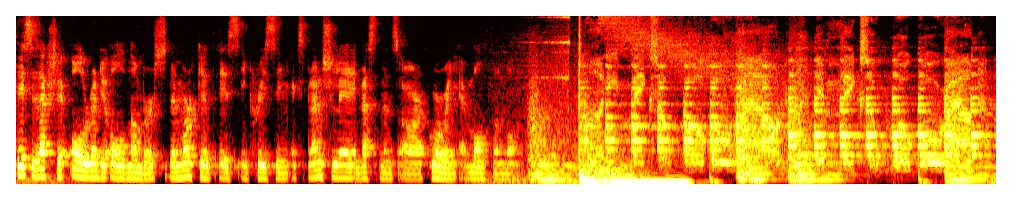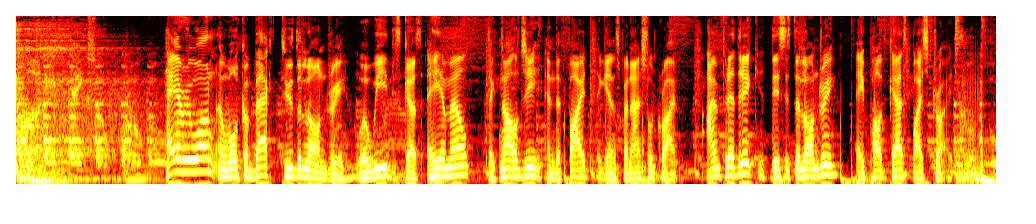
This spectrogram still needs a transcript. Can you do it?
This is actually already old numbers. The market is increasing exponentially. Investments are growing month on month. Money makes a world go round. It makes a world go round. Money makes a world go Hey everyone, and welcome back to The Laundry, where we discuss AML, technology, and the fight against financial crime. I'm Fredrik. This is The Laundry, a podcast by Strise.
